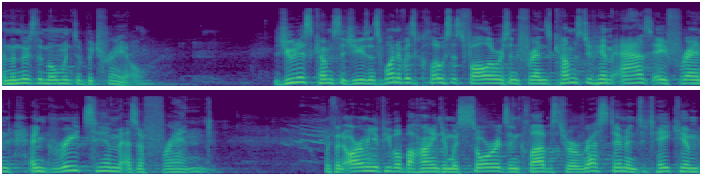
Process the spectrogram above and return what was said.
And then there's the moment of betrayal. Judas comes to Jesus, one of his closest followers and friends, comes to him as a friend and greets him as a friend with an army of people behind him with swords and clubs to arrest him and to take him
